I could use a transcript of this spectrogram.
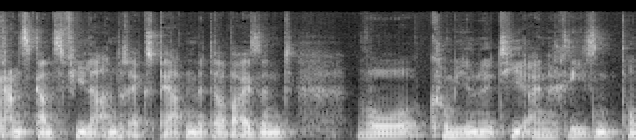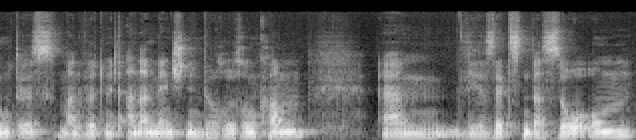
ganz, ganz viele andere Experten mit dabei sind, wo Community ein Riesenpunkt ist. Man wird mit anderen Menschen in Berührung kommen. Ähm, wir setzen das so um,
